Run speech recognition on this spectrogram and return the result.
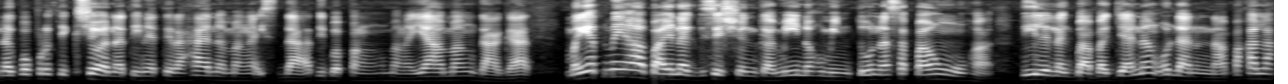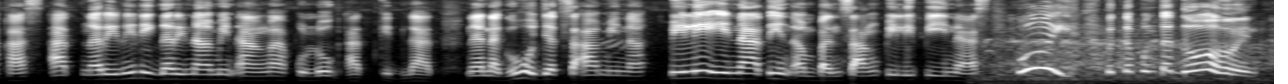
nagpoproteksyon at tinitirahan ng mga isda at iba pang mga yamang dagat. Mayat maya pa ay nagdesisyon kami na huminto na sa pangunguha. Tila nagbabadya ng ulan na napakalakas at naririnig na rin namin ang ah, kulog at kidlat na naguhudyat sa amin na piliin natin ang bansang Pilipinas. Huy! Ba't napunta doon?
